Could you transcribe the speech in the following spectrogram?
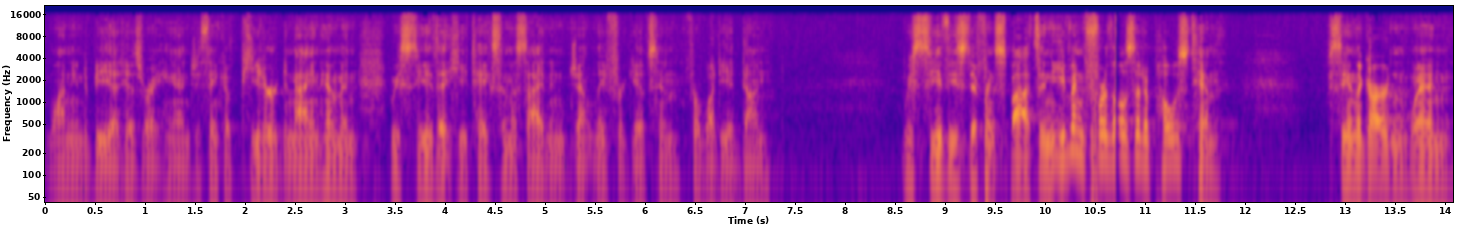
wanting to be at his right hand. You think of Peter denying him, and we see that he takes him aside and gently forgives him for what he had done. We see these different spots. And even for those that opposed him, see in the garden when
